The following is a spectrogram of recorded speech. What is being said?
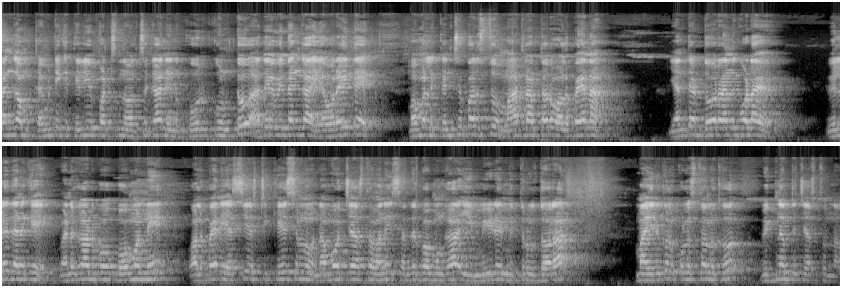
సంఘం కమిటీకి తెలియపరచవచ్చగా నేను కోరుకుంటూ అదేవిధంగా ఎవరైతే మమ్మల్ని కించపరుస్తూ మాట్లాడతారో వాళ్ళపైన ఎంత దూరాన్ని కూడా వెళ్ళేదానికి వెనకాడు బొమ్మని వాళ్ళపైన ఎస్సీ ఎస్టీ కేసులను నమోదు చేస్తామని సందర్భంగా ఈ మీడియా మిత్రుల ద్వారా మా ఇరుకుల కులస్తులకు విజ్ఞప్తి చేస్తున్నాను.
